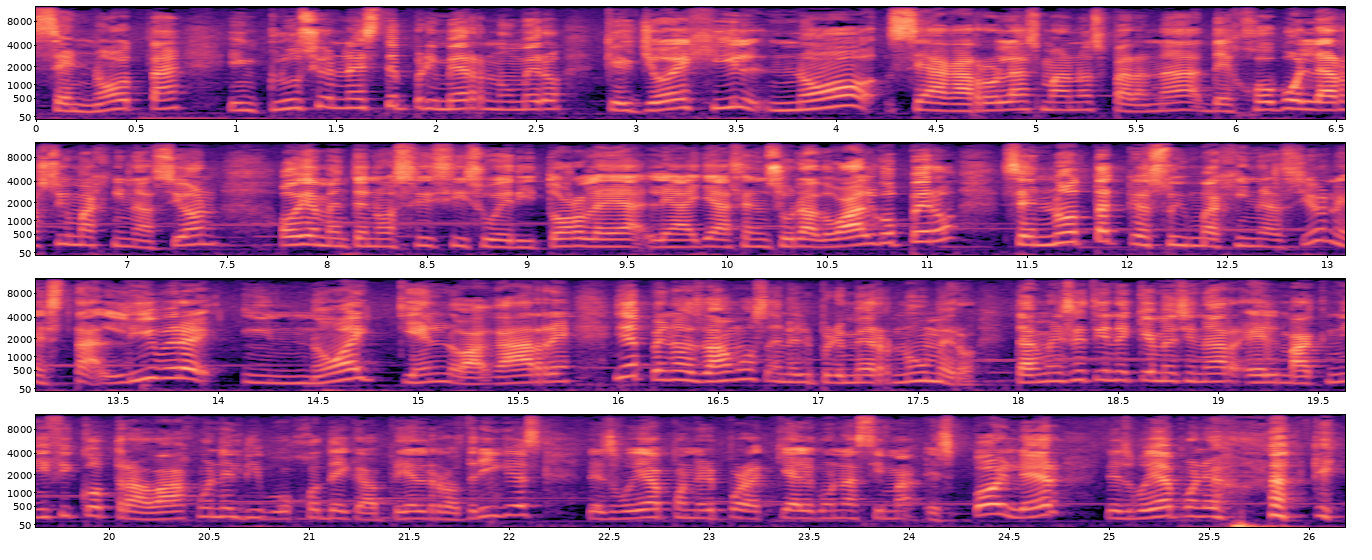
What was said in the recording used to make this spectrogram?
se nota incluso en este primer número que Joe Hill no se agarró las manos para nada, dejó volar su imaginación. Obviamente no sé si su editor le, le, haya censurado algo, pero se nota que su imaginación está libre y no hay quien lo agarre. Y apenas vamos en el primer número. También se tiene que mencionar el magnífico trabajo en el dibujo de Gabriel Rodríguez. Les voy a poner por aquí algunas imágenes, spoiler, les voy a poner por aquí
